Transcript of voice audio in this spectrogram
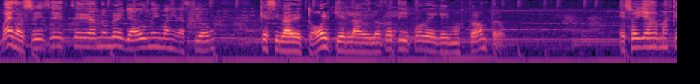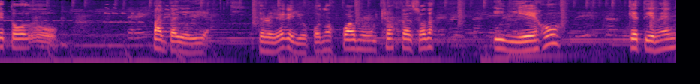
Bueno, sí, sí, se dan nombres ya de una imaginación que si la de Tolkien, la del otro tipo de Game of Thrones, pero eso ya es más que todo pantallería. Te lo digo que yo conozco a muchas personas y viejos que tienen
